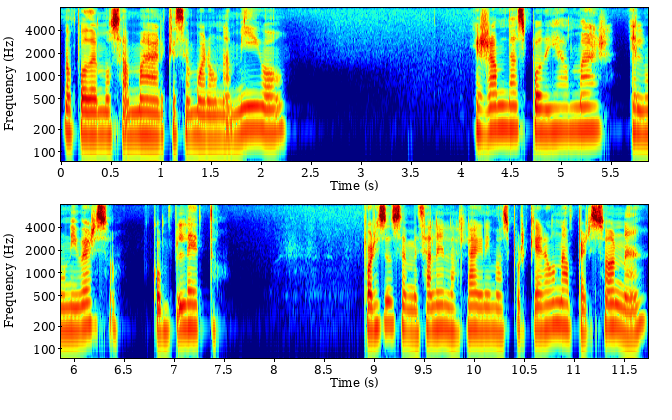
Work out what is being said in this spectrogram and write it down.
no podemos amar que se muera un amigo, y Ramdas podía amar el universo completo. Por eso se me salen las lágrimas, porque era una persona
